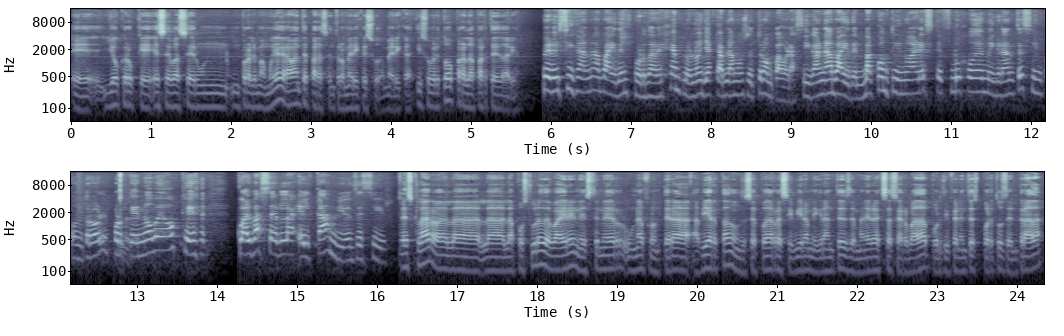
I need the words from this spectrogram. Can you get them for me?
Eh, yo creo que ese va a ser un, problema muy agravante para Centroamérica y Sudamérica, y sobre todo para la parte de Daria. Pero ¿y si gana Biden, por dar ejemplo, ¿no? ya que hablamos de Trump ahora, si gana Biden, ¿va a continuar este flujo de migrantes sin control? Porque no veo que ¿Cuál va a ser el cambio? Es decir. Es claro, la, postura de Biden es tener una frontera abierta donde se pueda recibir a migrantes de manera exacerbada por diferentes puertos de entrada.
